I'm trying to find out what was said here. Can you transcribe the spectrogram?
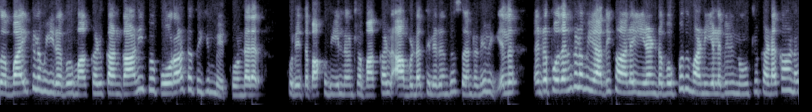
செவ்வாய்க்கிழமை இரவு மக்கள் கண்காணிப்பு போராட்டத்தையும் மேற்கொண்டனர். குறித்த பகுதியில் நின்ற மக்கள் அவ்விடத்திலிருந்து சென்ற நிலையில் இன்று புதன்கிழமை அதிகாலை இரண்டு முப்பது மணியளவில் நூற்றுக்கணக்கான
